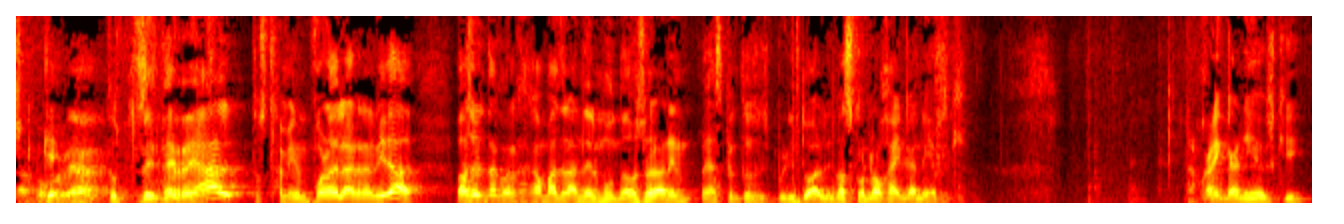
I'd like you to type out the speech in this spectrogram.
Tampoco real. Entonces, está real, entonces también fuera de la realidad. Vas ahorita con el jajá más grande del mundo. Vamos a hablar en aspectos espirituales. Vas con Rojain Kanievski. Rojain Kanievski.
